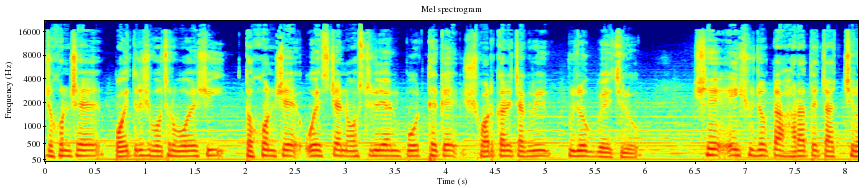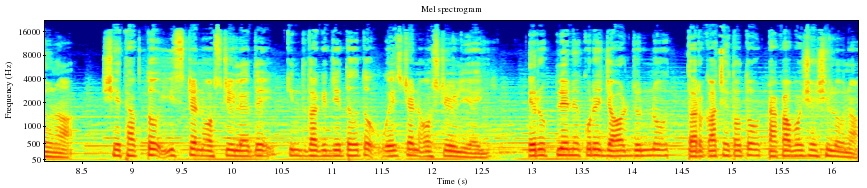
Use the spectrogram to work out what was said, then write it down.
যখন সে পঁয়ত্রিশ বছর বয়সী, তখন সে ওয়েস্টার্ন অস্ট্রেলিয়ান পোর্ট থেকে সরকারি চাকরির সুযোগ পেয়েছিল। সে এই সুযোগটা হারাতে চাচ্ছিল না। সে থাকতো ইস্টার্ন অস্ট্রেলিয়াতে, কিন্তু তাকে যেতে হতো ওয়েস্টার্ন অস্ট্রেলিয়ায়। এরোপ্লেনে করে যাওয়ার জন্য তার কাছে তত টাকা পয়সা ছিল না।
